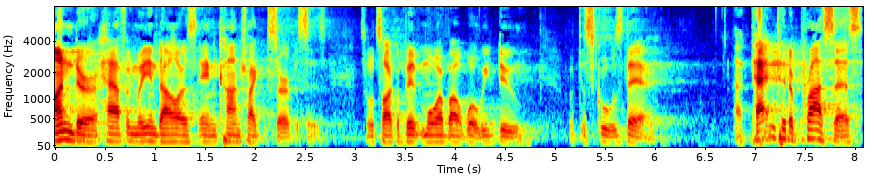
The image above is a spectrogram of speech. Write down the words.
under half a million dollars in contracted services. So we'll talk a bit more about what we do with the schools there. I patented a process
